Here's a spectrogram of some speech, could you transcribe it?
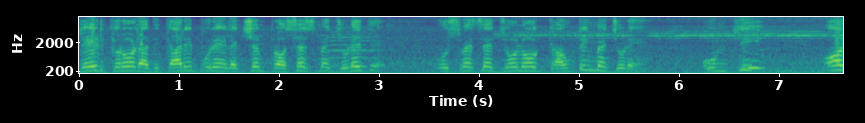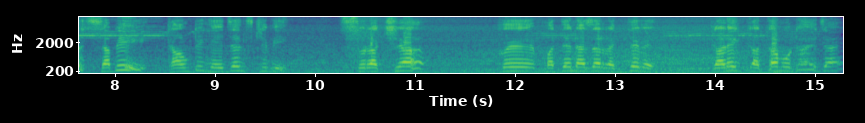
डेढ़ करोड़ अधिकारी पूरे इलेक्शन प्रोसेस में जुड़े थे, उसमें से जो लोग काउंटिंग में जुड़े हैं, उनकी और सभी काउंटिंग एजेंट्स की भी सुरक्षा के मद्देनज़र रखते हुए कड़े कदम उठाए जाए।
